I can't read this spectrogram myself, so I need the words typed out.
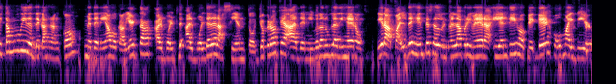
esta movie desde que arrancó me tenía boca abierta al borde, al borde del asiento. Yo creo que a Denis Villeneuve le dijeron, mira, par de gente se durmió en la primera y él dijo que qué, hold my beer.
